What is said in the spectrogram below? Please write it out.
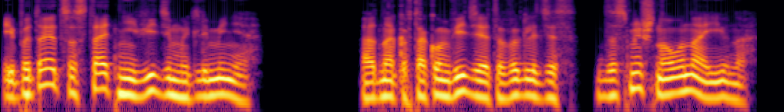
и пытается стать невидимой для меня. Однако в таком виде это выглядит до смешного наивно.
